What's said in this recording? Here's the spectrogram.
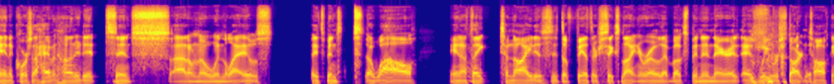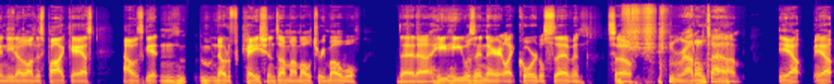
And of course, I haven't hunted it since I don't know when the last it was. It's been a while, and I think tonight is the fifth or sixth night in a row that buck's been in there. As, as we were starting talking, you know, on this podcast, I was getting notifications on my Moultrie mobile that uh, he he was in there at like quarter till seven. So right on time. um, yep, yep.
